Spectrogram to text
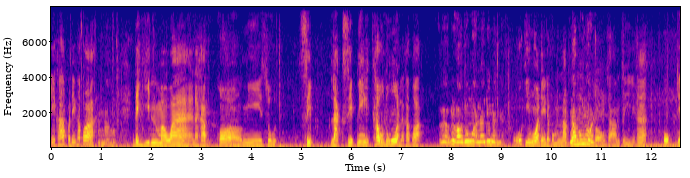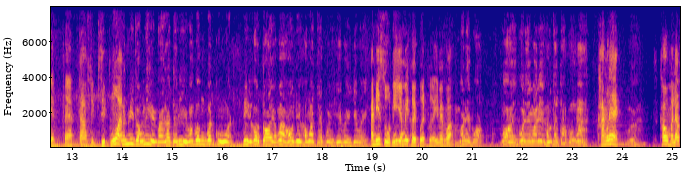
สวัสดีครับสวัสดีครับพ่อได้ยินมาว่านะครับพ่อมีสูตรสิบหลักสิบนี่เข้าทุกงวดเหรอครับพ่อเออมันเขาทุกงวันแล้วอยู่นั่นน่ะ โอ้กี่งวดเนี่ยเดี๋ยวผมนับนับหงนึ่วดงสองสามสี่ห้าหกเจ็ดแปดเก้าสิบสิบงวด มันมีตรงนี้ใบลอตเตอรี่มาเบิ่งเบิดกูงวดนี่เขาต่อยออกมาเขาที่เขามาจับไปเก็บไปเก็บไปอันนี้สูตรนี้ยังไม่เคยเปิดเผยไหมพ่อบ่ได้บอกบ่ให้ผู้ใดมาได้เขาจะจับออกมาครั้งแรกเออเข้ามาแล้ว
